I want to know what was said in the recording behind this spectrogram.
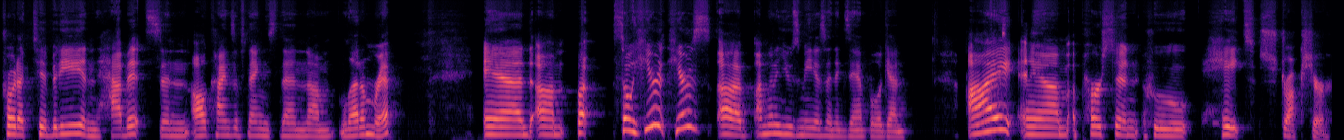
productivity and habits and all kinds of things, then um, let them rip. And um, but so here, here's uh, I'm going to use me as an example again. I am a person who hates structure.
